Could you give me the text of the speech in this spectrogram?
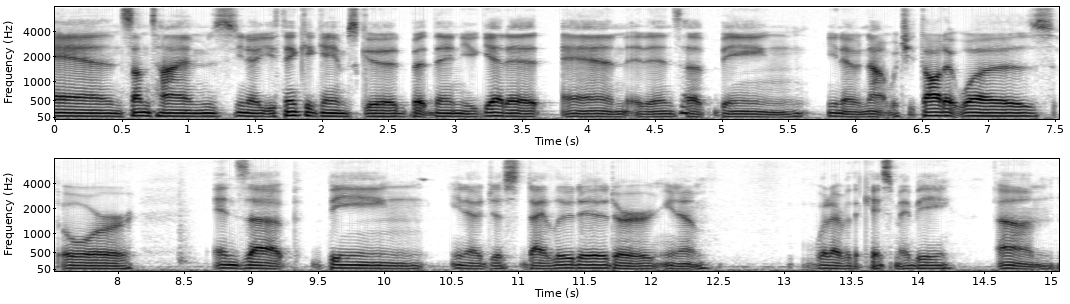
And sometimes you know you think a game's good but then you get it and it ends up being you know not what you thought it was or ends up being you know just diluted or you know whatever the case may be. Um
